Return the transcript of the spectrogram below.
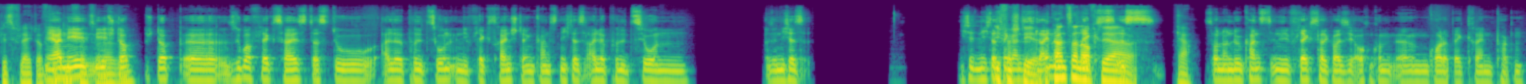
bis vielleicht auf ja, nee, nee, stopp, stopp. Äh, Superflex heißt, dass du alle Positionen in die Flex reinstellen kannst. Nicht, dass alle Positionen, also nicht, dass nicht, nicht dass Ich dein verstehe. Du kannst dann auf Flex der- ist, ja. sondern du kannst in die Flex halt quasi auch einen, äh, einen Quarterback reinpacken.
